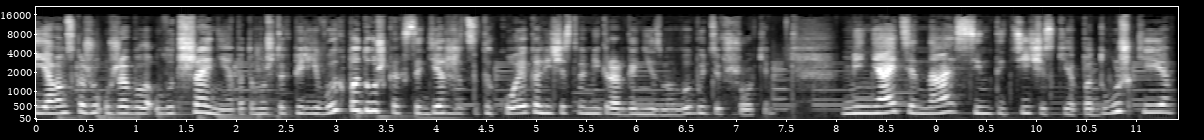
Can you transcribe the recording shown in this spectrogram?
И я вам скажу, уже было улучшение, потому что в перьевых подушках содержится такое количество микроорганизмов, вы будете в шоке. Меняйте на синтетические подушки.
